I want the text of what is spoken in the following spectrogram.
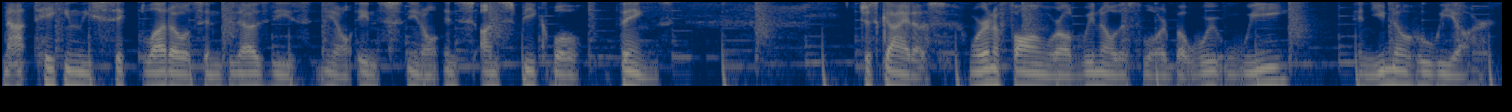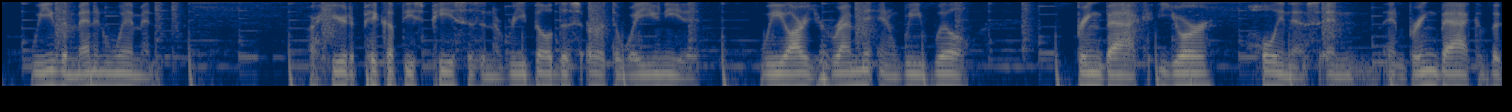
not taking these sick blood oaths and does these, you know, you know, unspeakable things. Just guide us. We're in a fallen world. We know this, Lord, but we, we And you know who we are. We, the men and women, are here to pick up these pieces and to rebuild this earth the way you need it. We are your remnant and we will bring back your holiness and, and bring back the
